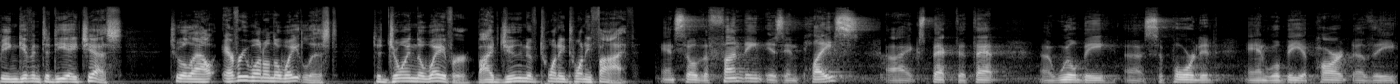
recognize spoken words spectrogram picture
being given to DHS to allow everyone on the wait list to join the waiver by June of 2025. And so the funding is in place. I expect that that uh, will be uh, supported and will be a part of the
